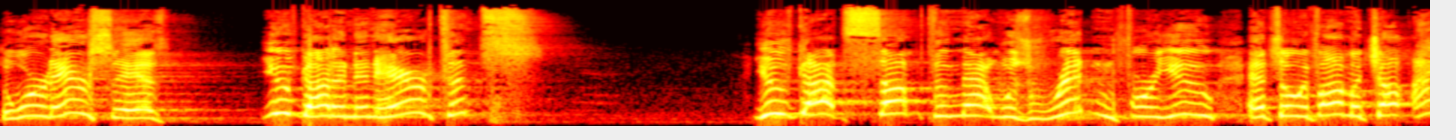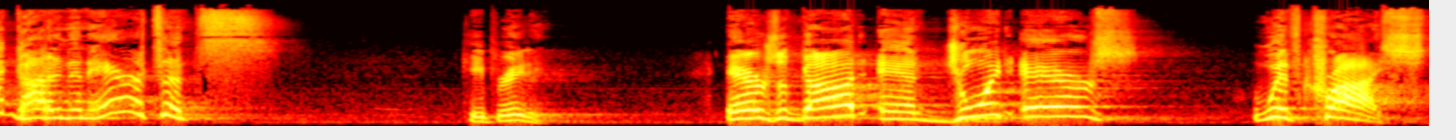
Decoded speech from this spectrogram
The word heir says, you've got an inheritance. You've got something that was written for you. And so if I'm a child, I got an inheritance. Keep reading. Heirs of God and joint heirs with Christ.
